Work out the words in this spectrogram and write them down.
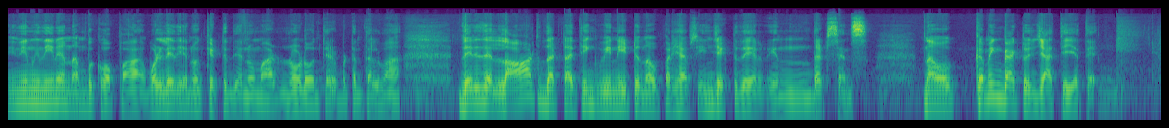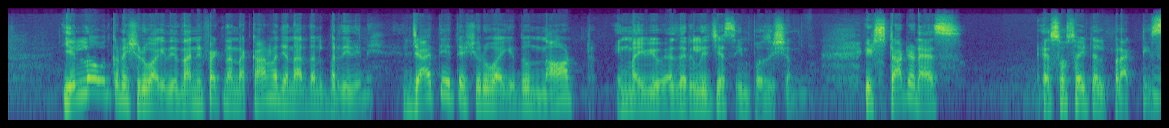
ನಿನಗೆ ನೀನೇ ನಂಬಕೋಪ್ಪ ಒಳ್ಳೇದೇನೋ, ಕೆಟ್ಟದ್ದೇನೋ ಮಾಡಿ, ನೋಡು ಅಂತ ಹೇಳ್ಬಿಟ್ಟಂತಲ್ವಾ? There is a lot that I think we need to now perhaps inject there in that sense ನಾವು ಕಮಿಂಗ್ ಬ್ಯಾಕ್ ಟು ಜಾತೀಯತೆ. ಎಲ್ಲೋ ಒಂದು ಕಡೆ ಶುರುವಾಗಿದೆ. ನಾನು ಇನ್ಫ್ಯಾಕ್ಟ್ ನನ್ನ ಕಾರಣ ಜನಾರ್ದನಲ್ಲಿ ಬರೆದಿದ್ದೀನಿ. ಜಾತೀಯತೆ ಶುರುವಾಗಿದ್ದು not in my view as a religious imposition it started as a societal practice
